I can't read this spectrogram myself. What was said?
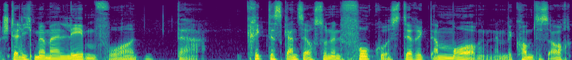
stelle ich mir mein Leben vor, da kriegt das Ganze auch so einen Fokus direkt am Morgen. Dann bekommt es auch,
